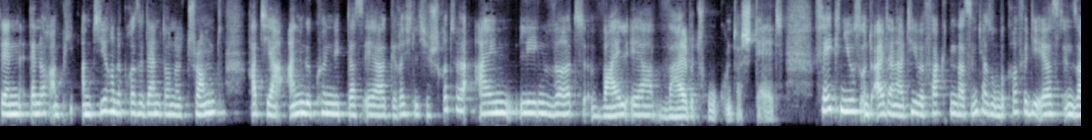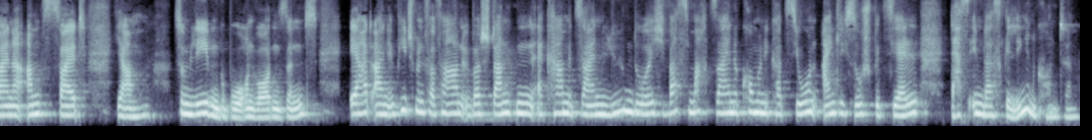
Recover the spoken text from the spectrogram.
denn der noch amtierende Präsident Donald Trump hat ja angekündigt, dass er gerichtliche Schritte einlegen wird, weil er Wahlbetrug unterstellt. Fake News und alternative Fakten, das sind ja so Begriffe, die erst in seiner Amtszeit ja zum Leben geboren worden sind. Er hat ein Impeachment-Verfahren überstanden. Er kam mit seinen Lügen durch. Was macht seine Kommunikation eigentlich so speziell, dass ihm das gelingen konnte?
